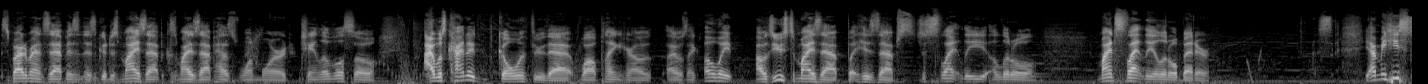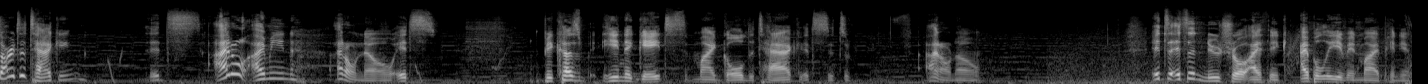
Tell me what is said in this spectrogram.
Spider-Man Zap isn't as good as my Zap because my Zap has one more chain level. So I was kind of going through that while playing here. I was, I was like, oh wait, I was used to my Zap, but his Zap's just slightly a little, mine's slightly a little better. Yeah, I mean he starts attacking. It's I don't I mean I don't know. It's because he negates my gold attack. It's it's a I don't know. It's it's a neutral, I think. I believe, in my opinion,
